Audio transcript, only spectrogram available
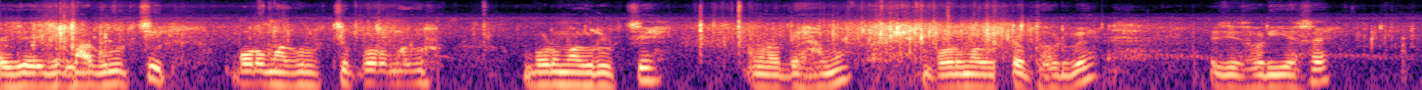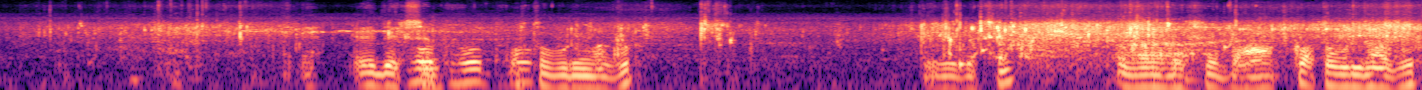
এই যে এই যে মাগুর উঠছে বড় মাগুর উঠছে বড় মাগুর বড় মাগুর উঠছে। আমরা দেখাবো বড় মাগুরটা ধরবে। এই যে ধরিয়েছে এই দেখছেন কত বুড়ি মাগুর। এই যে দেখছেন আপনারা দেখছেন বাহ, কত বুড়ি মাগুর।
